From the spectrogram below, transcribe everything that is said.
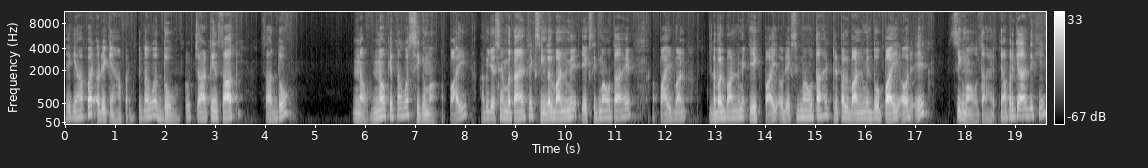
एक यहाँ पर और एक यहाँ पर। कितना हुआ? दो। तो चार, तीन, सात सात, दो, नौ। नौ कितना हुआ? सिग्मा। पाई, अभी जैसे हम बताए थे, एक सिंगल बांड में एक सिग्मा होता है। अब पाई बांड डबल बांड में एक पाई और एक सिग्मा होता है, ट्रिपल बांड में दो पाई और एक सिग्मा होता है। यहाँ पर क्या है देखिए,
